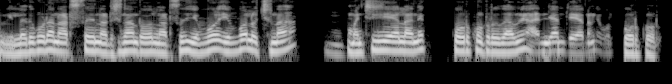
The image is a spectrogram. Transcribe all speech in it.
వీళ్ళది కూడా నడుస్తుంది నడిచిన రోజులు నడుస్తుంది ఎవ్వరు ఎవ్వరు వచ్చినా. మంచి చేయాలని కోరుకుంటారు కానీ అన్యాయం చేయాలని ఎవరు కోరుకోరు.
